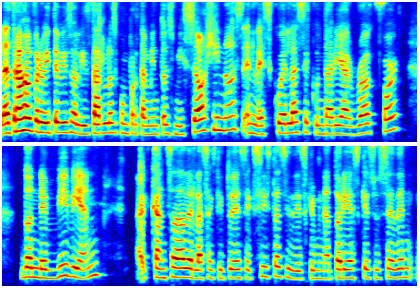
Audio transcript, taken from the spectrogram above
La trama permite visualizar los comportamientos misóginos en la escuela secundaria Rockford, donde Vivian, eh, cansada de las actitudes sexistas y discriminatorias que suceden,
